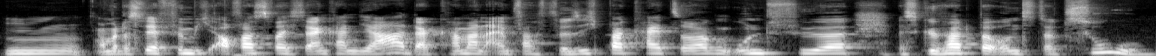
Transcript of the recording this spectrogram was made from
Mm, aber das wäre für mich auch was, was ich sagen kann, ja, da kann man einfach für Sichtbarkeit sorgen und für, es gehört bei uns dazu.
